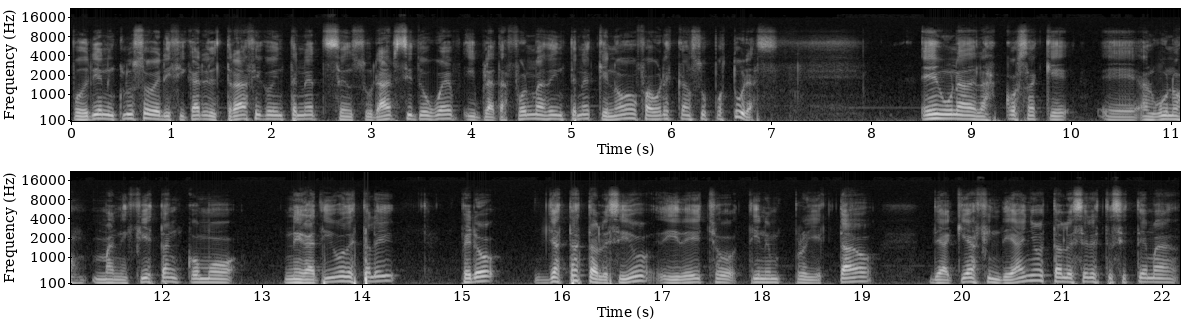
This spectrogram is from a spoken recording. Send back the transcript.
podrían incluso verificar el tráfico de Internet, censurar sitios web y plataformas de Internet que no favorezcan sus posturas. Es una de las cosas que eh, algunos manifiestan como negativo de esta ley, pero ya está establecido y de hecho tienen proyectado de aquí a fin de año establecer este sistema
